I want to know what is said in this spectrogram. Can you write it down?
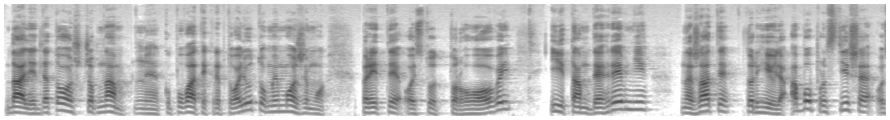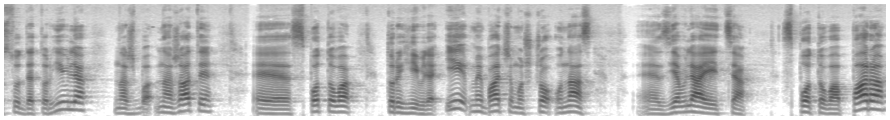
Далі, для того, щоб нам е, купувати криптовалюту, ми можемо перейти ось тут торговий, і там, де гривні, нажати торгівля. Або простіше, ось тут, де торгівля, нажати е, спотова торгівля. І ми бачимо, що у нас е, з'являється спотова пара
